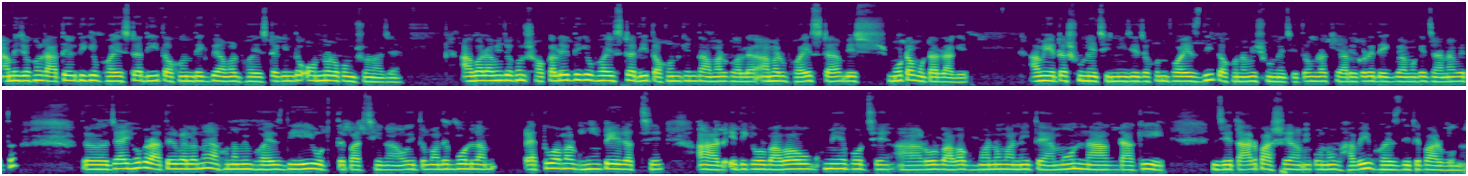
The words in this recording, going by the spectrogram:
আমি যখন রাতের দিকে ভয়েসটা দিই, তখন দেখবে আমার ভয়েসটা কিন্তু অন্যরকম শোনা যায়। আবার আমি যখন সকালের দিকে ভয়েসটা দিই, তখন কিন্তু আমার গলা, আমার ভয়েসটা বেশ মোটা মোটা লাগে। আমি এটা শুনেছি, নিজে যখন ভয়েস দিই তখন আমি শুনেছি। তোমরা খেয়াল করে দেখবে, আমাকে জানাবে তো। তো যাই হোক, রাতের বেলা না এখন আমি ভয়েস দিয়েই উঠতে পারছি না। ওই তোমাদের বললাম, এত আমার ঘুম পেয়ে যাচ্ছে, আর এদিকে ওর বাবাও ঘুমিয়ে পড়ছে, আর ওর বাবা ঘুমানো মানেই তো এমন নাক ডাকে যে তার পাশে আমি কোনোভাবেই ভয়েস দিতে পারব না।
